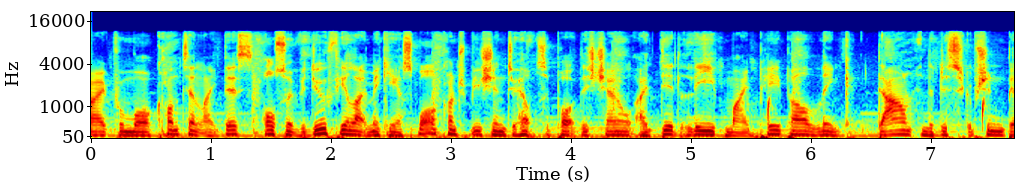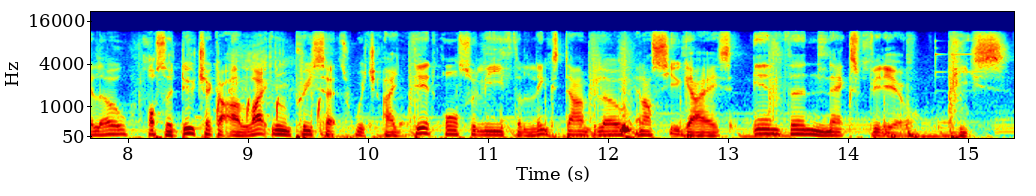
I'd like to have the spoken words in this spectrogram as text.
subscribe for more content like this. Also, if you do feel like making a small contribution to help support this channel, I did leave my PayPal link down in the description below. Also do check out our Lightroom presets which I did also leave the links down below and I'll see you guys in the next video. Peace.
